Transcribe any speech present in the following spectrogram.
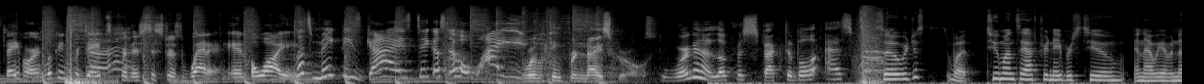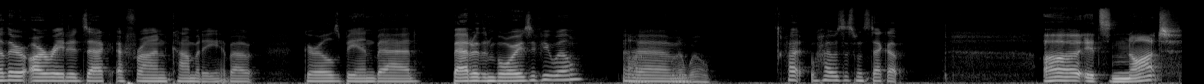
They are looking for dates for their sister's wedding in Hawaii. Let's make these guys take us to Hawaii. We're looking for nice girls. We're gonna look respectable as So we're just what two months after Neighbors Two, and now we have another R-rated Zac Efron comedy about girls being bad, badder than boys, if you will. Um, I will. How, how does this one stack up? Uh, it's not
